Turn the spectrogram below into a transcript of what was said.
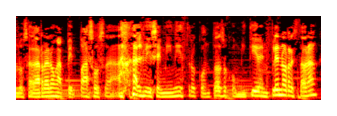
Los agarraron a pepazos al viceministro con toda su comitiva en pleno restaurante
